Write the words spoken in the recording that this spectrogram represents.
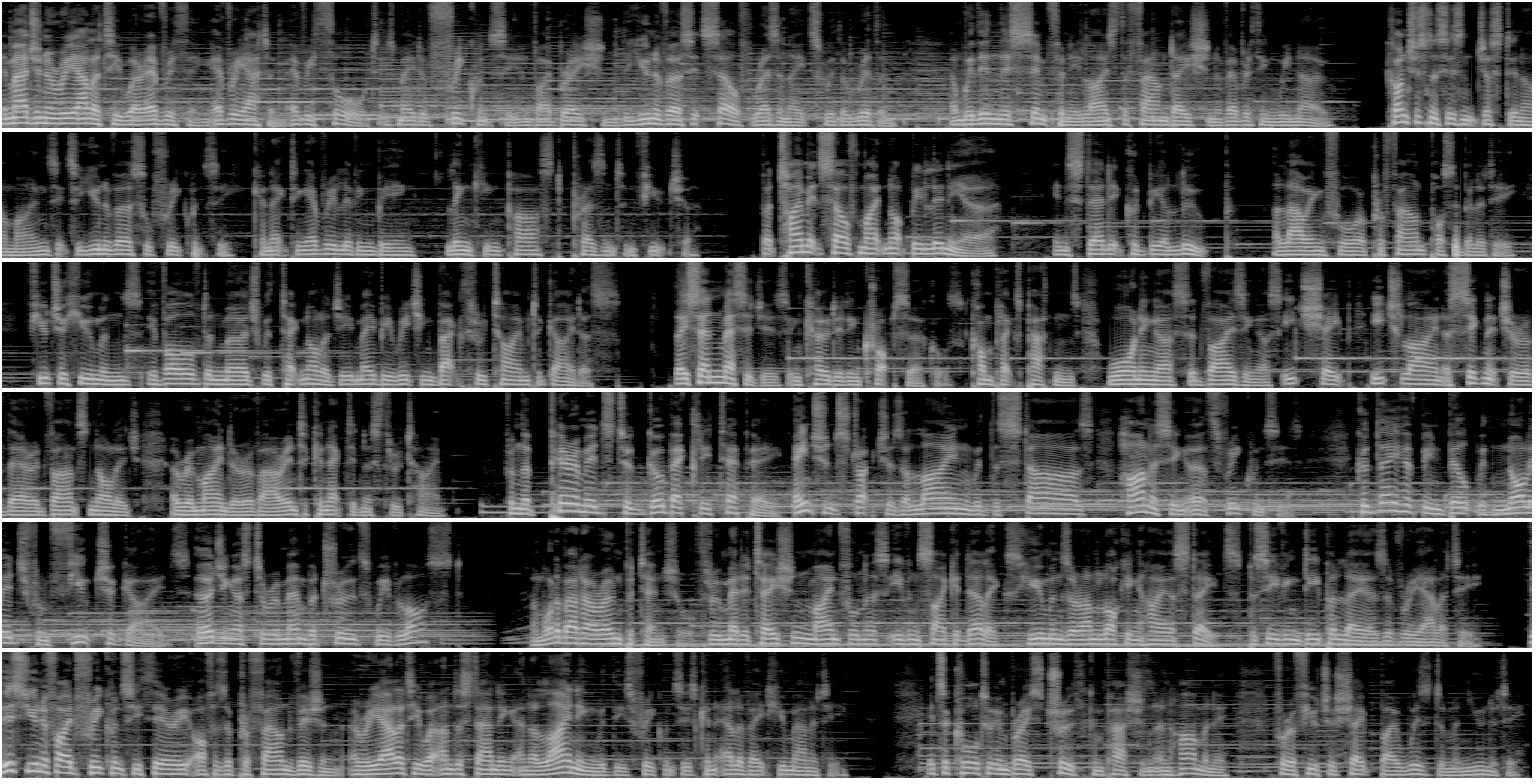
Imagine a reality where everything, every atom, every thought is made of frequency and vibration. The universe itself resonates with a rhythm, and within this symphony lies the foundation of everything we know. Consciousness isn't just in our minds, it's a universal frequency, connecting every living being, linking past, present and future. But time itself might not be linear. Instead, it could be a loop, allowing for a profound possibility. Future humans, evolved and merged with technology, may be reaching back through time to guide us. They send messages encoded in crop circles, complex patterns, warning us, advising us, each shape, each line, a signature of their advanced knowledge, a reminder of our interconnectedness through time. From the pyramids to Göbekli Tepe, ancient structures align with the stars, harnessing Earth's frequencies. Could they have been built with knowledge from future guides, urging us to remember truths we've lost? And what about our own potential? Through meditation, mindfulness, even psychedelics, humans are unlocking higher states, perceiving deeper layers of reality. This unified frequency theory offers a profound vision, a reality where understanding and aligning with these frequencies can elevate humanity. It's a call to embrace truth, compassion and harmony for a future shaped by wisdom and unity.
